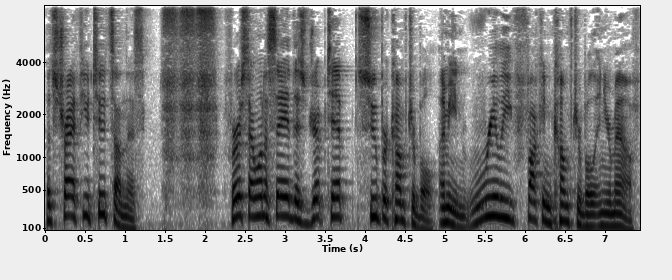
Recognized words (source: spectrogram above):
let's try a few toots on this. First, I want to say this drip tip, super comfortable. I mean, really fucking comfortable in your mouth.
